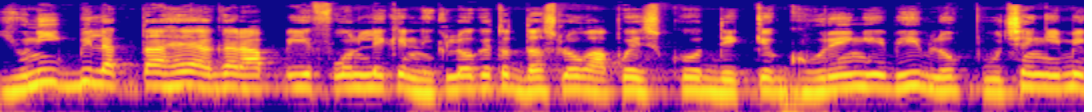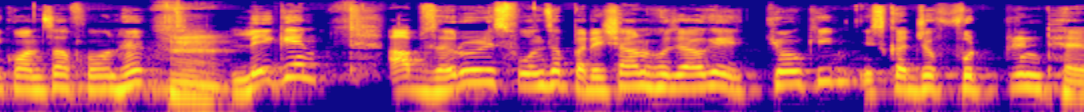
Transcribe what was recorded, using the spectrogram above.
यूनिक भी लगता है अगर आप ये फ़ोन लेके निकलोगे तो दस लोग आपको इसको देख के घूरेंगे भी लोग पूछेंगे भी कौन सा फ़ोन है। हम्म। लेकिन आप ज़रूर इस फ़ोन से परेशान हो जाओगे क्योंकि इसका जो फुटप्रिंट है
